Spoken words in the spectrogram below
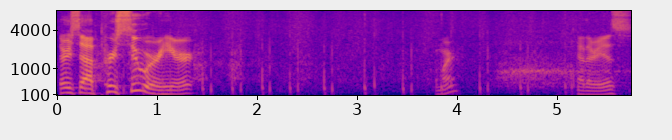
There's a pursuer here. Somewhere? Yeah, there he is.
